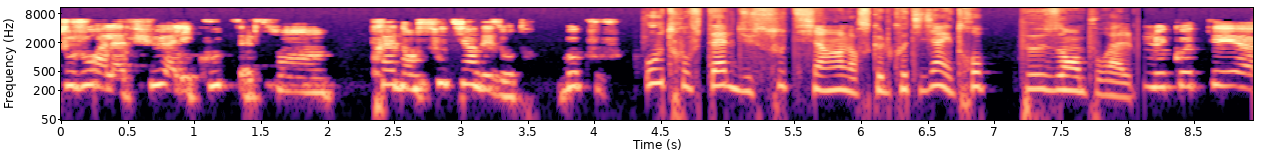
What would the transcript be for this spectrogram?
toujours à l'affût, à l'écoute. Elles sont très dans le soutien des autres, beaucoup. Où trouvent-elles du soutien lorsque le quotidien est trop pesant pour elle. Le côté euh,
